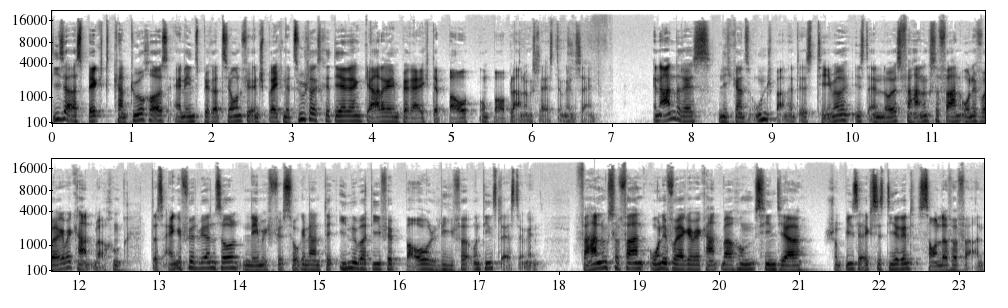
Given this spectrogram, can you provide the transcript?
Dieser Aspekt kann durchaus eine Inspiration für entsprechende Zuschlagskriterien gerade im Bereich der Bau- und Bauplanungsleistungen sein. Ein anderes, nicht ganz unspannendes Thema ist ein neues Verhandlungsverfahren ohne vorherige Bekanntmachung, das eingeführt werden soll, nämlich für sogenannte innovative Bau-, Liefer- und Dienstleistungen. Verhandlungsverfahren ohne vorherige Bekanntmachung sind ja schon bisher existierend Sonderverfahren,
